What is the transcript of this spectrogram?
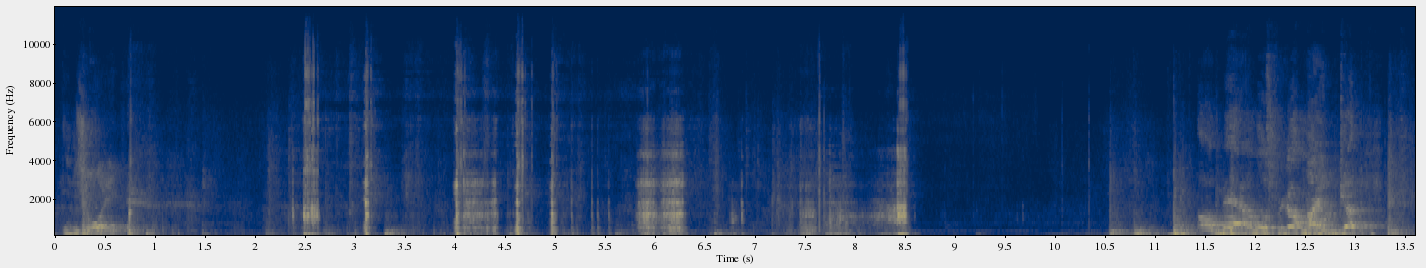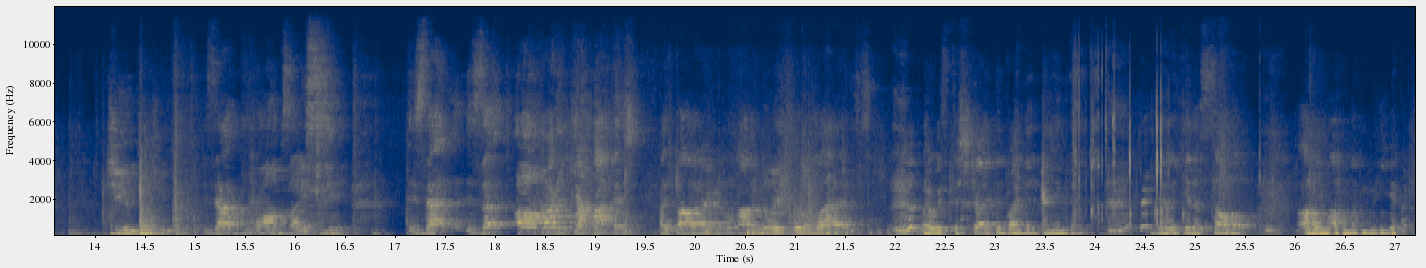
Enjoy. Oh man, I almost forgot my gun. Dude, is that Brahms icing? Is that, is that, oh my gosh! I thought I heard a loud noise for the last. I was distracted by the demon. Did I get a salt? Oh, mamma mia.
